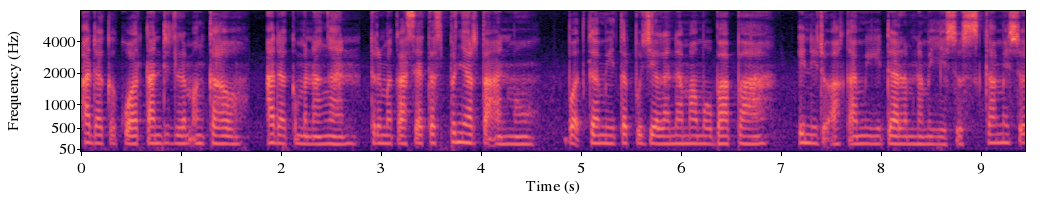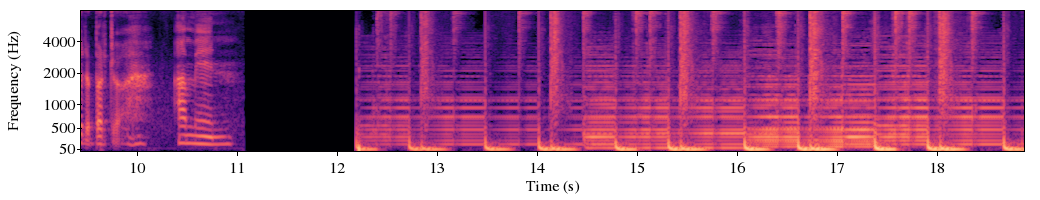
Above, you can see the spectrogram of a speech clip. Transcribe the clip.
ada kekuatan di dalam Engkau, ada kemenangan. Terima kasih atas penyertaan-Mu. Buat kami terpujilah namamu Bapa. Ini doa kami dalam nama Yesus. Kami sudah berdoa. Amin. Thank you.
